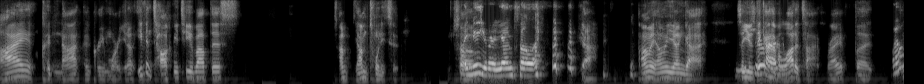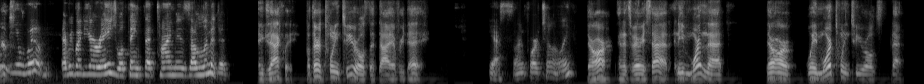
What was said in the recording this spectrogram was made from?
I could not agree more. You know, even talking to you about this, I'm I'm 22. So I knew you were a young fella. yeah, I'm a I'm a young guy. So you, you think I have a lot of time, right? But well, you will. Everybody your age will think that time is unlimited. Exactly, but there are 22 year olds that die every day. Yes, unfortunately. There are, and it's very sad. And even more than that, there are way more 22 year olds that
